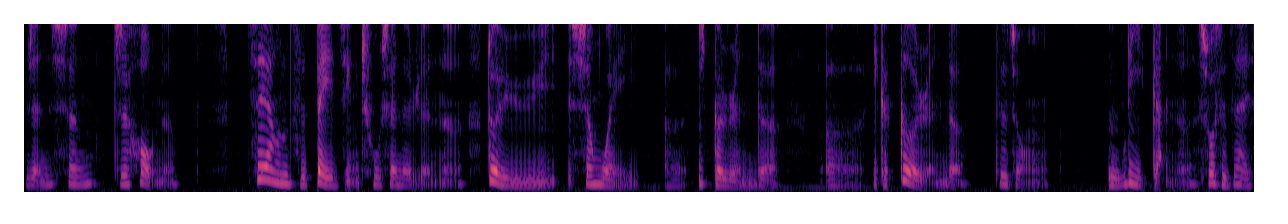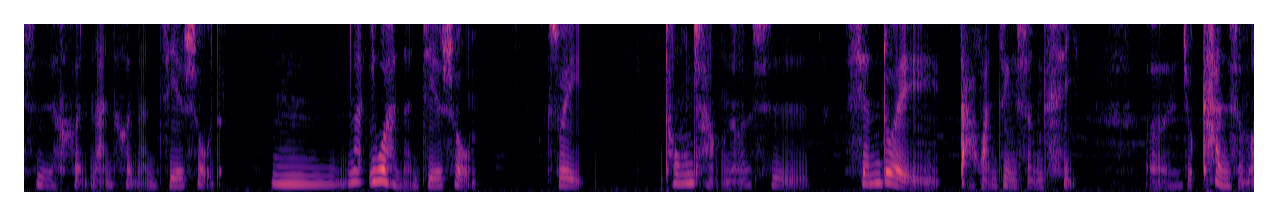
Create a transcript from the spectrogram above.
人生之后呢，这样子背景出身的人呢，对于身为呃一个人的呃一个个人的这种无力感呢，说实在是很难很难接受的。嗯，那因为很难接受，所以通常呢是先对大环境生气，呃，就看什么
